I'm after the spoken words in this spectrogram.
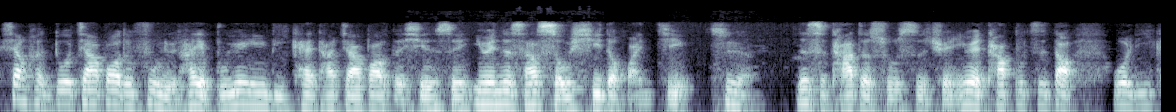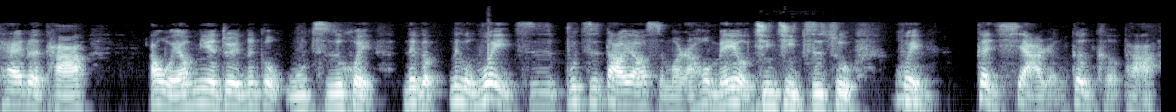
像很多家暴的妇女，她也不愿意离开她家暴的先生，因为那是她熟悉的环境，是啊，那是她的舒适圈，因为她不知道我离开了他，啊，我要面对那个无知会，那个那个未知，不知道要什么，然后没有经济支柱，会更吓人、更可怕。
